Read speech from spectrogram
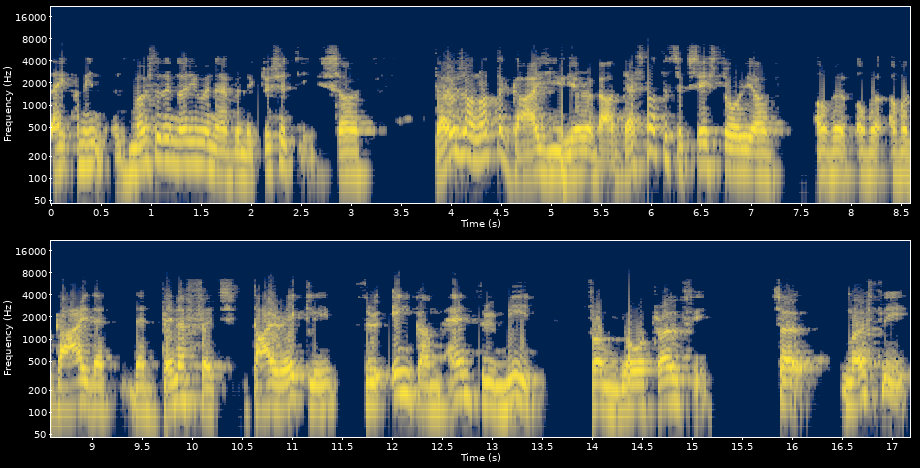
they. I mean, most of them don't even have electricity. So those are not the guys you hear about. That's not the success story of of a of a of a guy that that benefits directly through income and through meat from your trophy. So mostly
